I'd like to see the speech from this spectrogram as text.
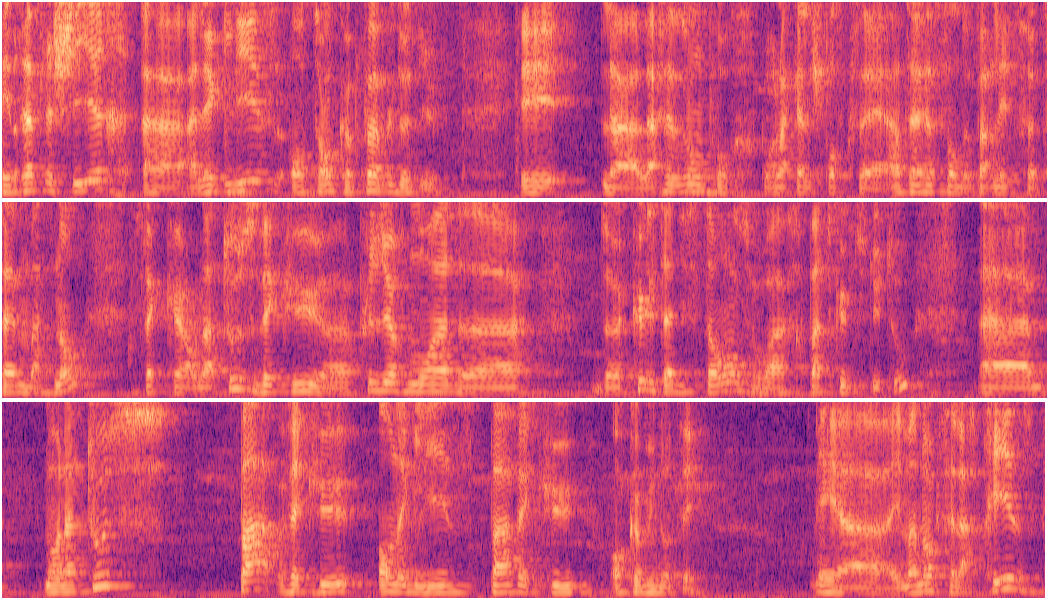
et de réfléchir euh, à, l'Église en tant que peuple de Dieu. Et la, raison pour, pour, laquelle je pense que c'est intéressant de parler de ce thème maintenant, c'est qu'on a tous vécu euh, plusieurs mois de, culte à distance, voire pas de culte du tout, euh, mais on a tous pas vécu en Église, pas vécu en communauté. Et maintenant que c'est la reprise,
